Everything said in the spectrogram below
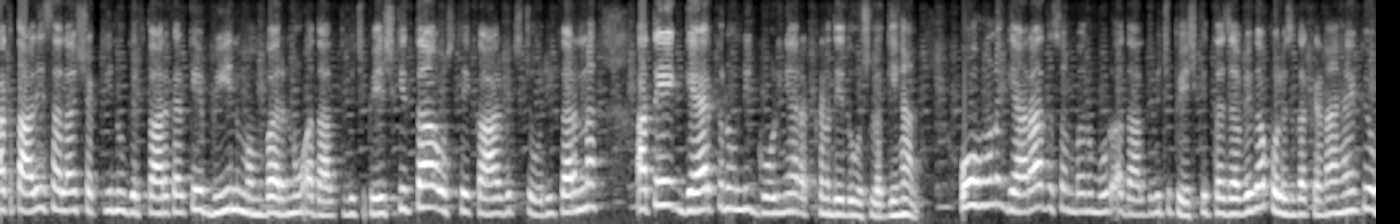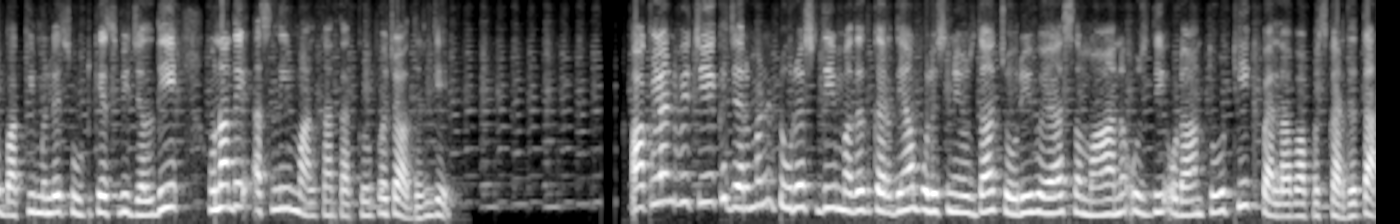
41 ਸਾਲਾ ਸ਼ੱਕੀ ਨੂੰ ਗ੍ਰਿਫਤਾਰ ਕਰਕੇ 20 ਨਵੰਬਰ ਨੂੰ ਅਦਾਲਤ ਵਿੱਚ ਪੇਸ਼ ਕੀਤਾ। ਉਸ ਤੇ ਕਾਰ ਵਿੱਚ ਚੋਰੀ ਕਰਨ ਅਤੇ ਗੈਰ ਕਾਨੂੰਨੀ ਗੋਲੀਆਂ ਰੱਖਣ ਦੇ ਦੋਸ਼ ਲੱਗੇ ਹਨ। ਉਹ ਹੁਣ 11 ਦਸੰਬਰ ਨੂੰ ਮੁੜ ਅਦਾਲਤ ਵਿੱਚ ਪੇਸ਼ ਕੀਤਾ ਜਾਵੇਗਾ। ਪੁਲਿਸ ਦਾ ਕਹਿਣਾ ਹੈ ਕਿ ਉਹ ਬਾਕੀ ਮਿਲੇ ਸੂਟਕੇਸ ਵੀ ਜਲਦੀ ਉਹਨਾਂ ਦੇ ਅਸਲੀ ਮਾਲਕਾਂ ਤੱਕ ਪਹੁੰਚਾ ਦੇਣਗੇ। ਆਕਲੈਂਡ ਵਿੱਚ ਇੱਕ ਜਰਮਨ ਟੂਰਿਸਟ ਦੀ ਮਦਦ ਕਰਦਿਆਂ ਪੁਲਿਸ ਨੇ ਉਸ ਦਾ ਚੋਰੀ ਹੋਇਆ ਸਮਾਨ ਉਸ ਦੀ ਉਡਾਨ ਤੋਂ ਠੀਕ ਪਹਿਲਾਂ ਵਾਪਸ ਕਰ ਦਿੱਤਾ।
